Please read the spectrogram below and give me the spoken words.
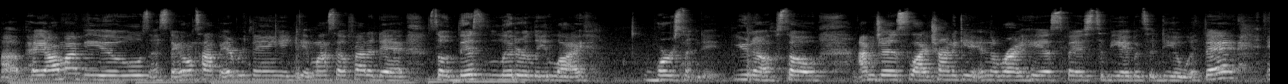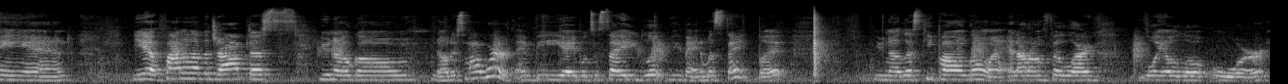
uh, pay all my bills and stay on top of everything and get myself out of debt. So this literally like worsened it you know? So i'm just like trying to get in the right headspace to be able to deal with that. And yeah find another job that's you know gonna notice my worth and be able to say look you made a mistake but you know let's keep on going. And i don't feel like loyola or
